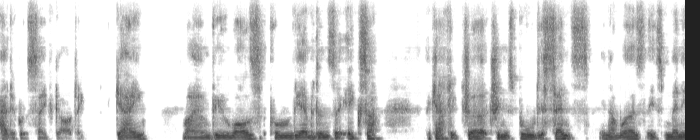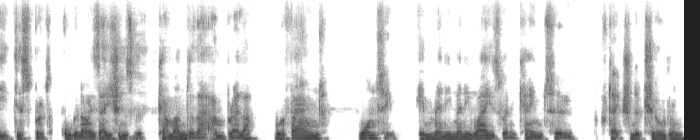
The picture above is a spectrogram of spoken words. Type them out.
adequate safeguarding. Again, my own view was from the evidence that IICSA the Catholic Church in its broadest sense, in other words, its many disparate organizations that come under that umbrella, were found wanting in many, many ways when it came to protection of children,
